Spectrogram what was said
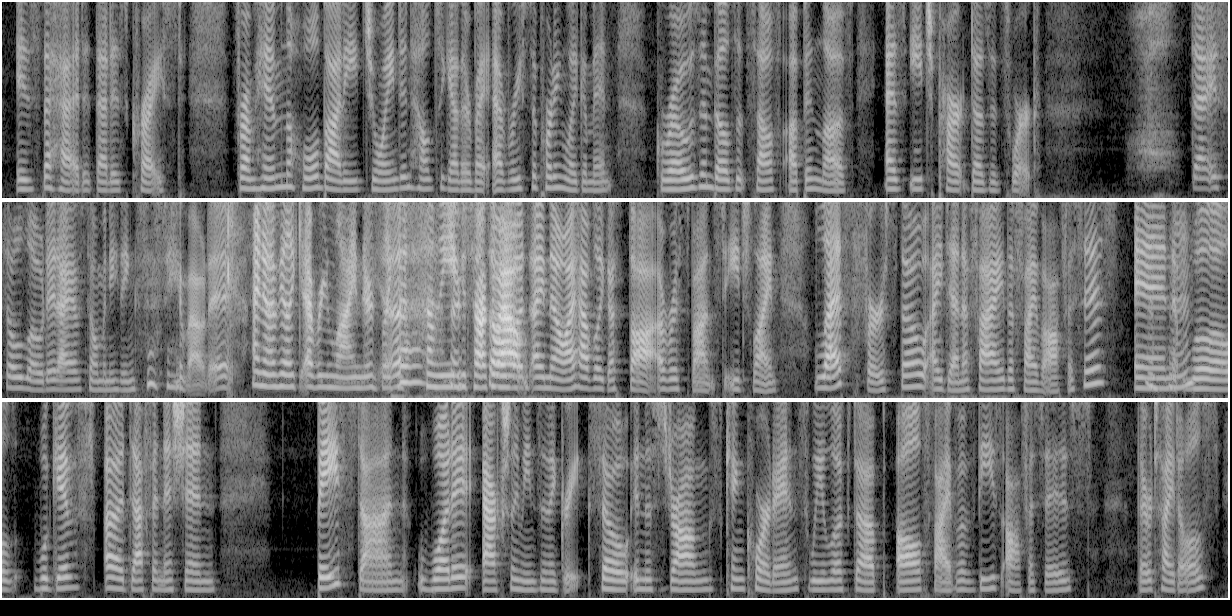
is the head, that is Christ. From Him, the whole body, joined and held together by every supporting ligament, grows and builds itself up in love as each part does its work. That is so loaded. I have so many things to say about it. I know. I feel like every line there's like something you could talk so about. much- I know. I have like a thought, a response to each line. Let's first though identify the five offices, and Mhm. we'll we'll give a definition based on what it actually means in the Greek. So in the Strong's Concordance, we looked up all five of these offices, their titles,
